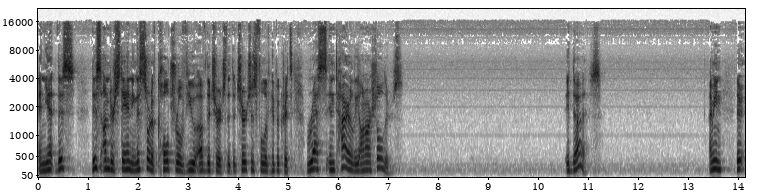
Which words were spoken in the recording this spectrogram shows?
And yet, this, this understanding, this sort of cultural view of the church, that the church is full of hypocrites, rests entirely on our shoulders. It does. I mean, there,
